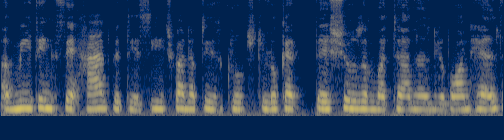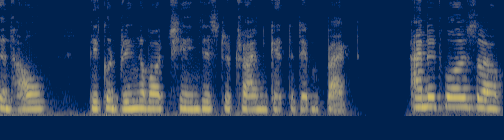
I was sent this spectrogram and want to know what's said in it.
of meetings they had with this, each one of these groups to look at the issues of maternal newborn health and how they could bring about changes to try and get that impact. And it was a,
